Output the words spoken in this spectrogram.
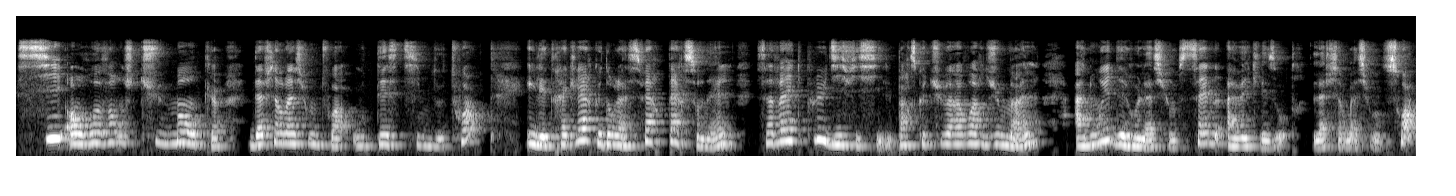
Si en revanche tu manques d'affirmation de toi ou d'estime de toi, il est très clair que dans la sphère personnelle, ça va être plus difficile parce que tu vas avoir du mal à nouer des relations saines avec les autres. L'affirmation de soi,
